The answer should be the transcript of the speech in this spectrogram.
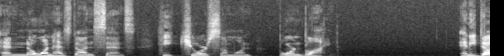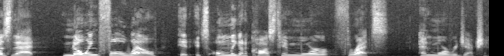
and no one has done since. He cures someone born blind. And he does that knowing full well it, it's only going to cost him more threats and more rejection.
